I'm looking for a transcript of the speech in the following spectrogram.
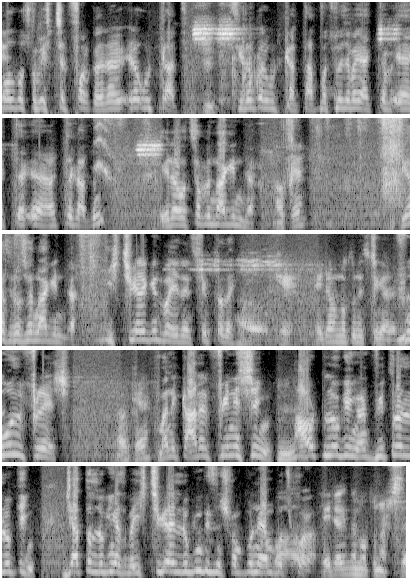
বলব সব স্টেট ফর করে এটা- এটা শ্রীলঙ্কার উডকাট তারপর চলে যাবে একটা একটা একটা কার্টুন। এটা হচ্ছে আপনার নাগিনটা ওকে। ঠিক আছে হচ্ছে নাগিনটা স্টিকারে কিন্তু ভাই দেখেন শেপটা দেখেন। ওকে এটাও নতুন স্টিকার। ফুল ফ্রেশ ওকে। মানে কারের ফিনিশিং আউট লুকিং আর ভিতরের লুকিং যত লুকিং আছে স্টিকারের লুকিং দিচ্ছেন সম্পূর্ণ এম্বোজ করা। এটা কিন্তু নতুন আসছে।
